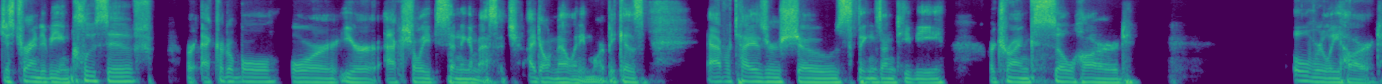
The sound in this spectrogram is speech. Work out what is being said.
just trying to be inclusive or equitable or you're actually sending a message. I don't know anymore because advertisers, shows, things on TV are trying so hard, overly hard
